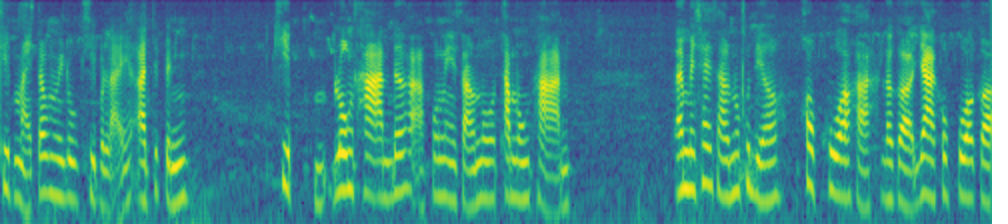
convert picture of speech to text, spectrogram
คลิปใหม่ต้องไม่รู้คลิปอะไรอาจจะเป็นคลิปลงทานเด้อค่ะพรุ่งนี้สาวนุ่ทำลงทานเอ้ไม่ใช่สาวนุ่คนเดียว ครอบครัวค่ะ แล้วก็ญาติครอบครัวก็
